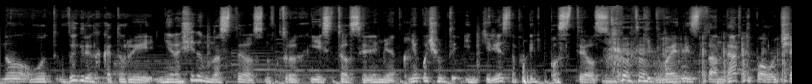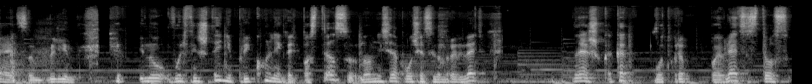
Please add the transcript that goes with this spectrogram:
Но вот в играх, которые не рассчитаны на стелс, но в которых есть стелс-элемент, мне почему-то интересно проходить по стелсу. Такие двойные стандарты получаются, блин. И ну, в Wolfenstein прикольно играть по стелсу, но не всегда получается играть знаешь, как, как вот появляется стелс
